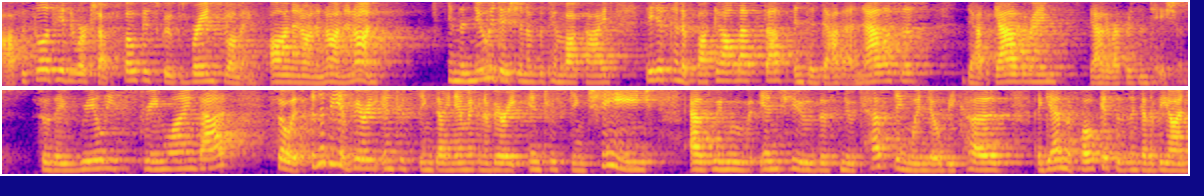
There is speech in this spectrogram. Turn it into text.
uh, facilitated workshops, focus groups, brainstorming, on and on and on and on. In the new edition of the PMBOK guide, they just kind of bucket all that stuff into data analysis, data gathering, data representation. So they really streamlined that. So it's going to be a very interesting dynamic and a very interesting change as we move into this new testing window because again, the focus isn't going to be on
